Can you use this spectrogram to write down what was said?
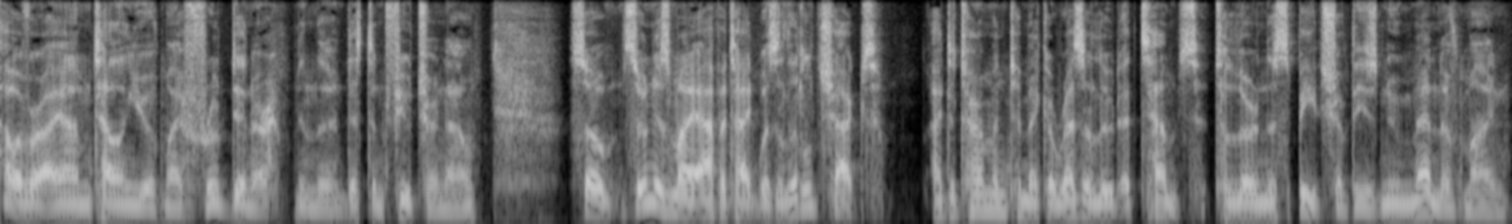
However, I am telling you of my fruit dinner in the distant future now. So soon as my appetite was a little checked, I determined to make a resolute attempt to learn the speech of these new men of mine.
